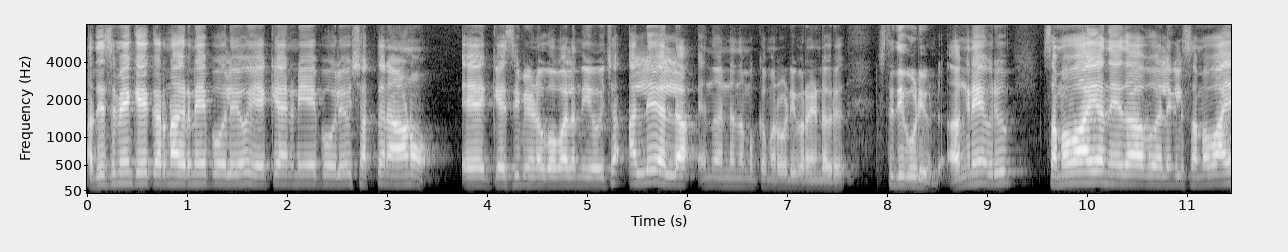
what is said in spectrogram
അതേസമയം കെ കരുണാകരനെ പോലെയോ എ കെ ആന്റണിയെ പോലെയോ ശക്തനാണോ കെ സി വേണുഗോപാൽ എന്ന് ചോദിച്ചാൽ അല്ലേ അല്ല എന്ന് തന്നെ നമുക്ക് മറുപടി പറയേണ്ട ഒരു സ്ഥിതി കൂടിയുണ്ട്. അങ്ങനെ ഒരു സമവായ നേതാവ് അല്ലെങ്കിൽ സമവായ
